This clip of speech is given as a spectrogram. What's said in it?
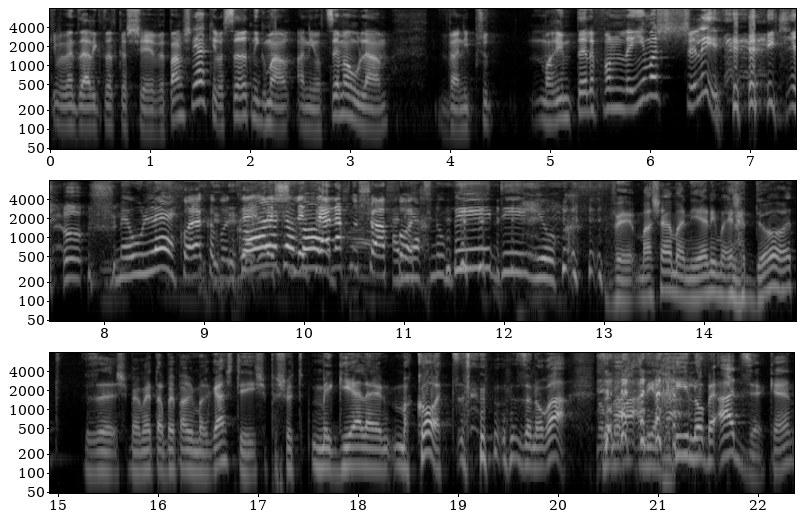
כי באמת זה היה לי קצת קשה, ופעם שנייה, כאילו הסרט נגמר, אני יוצא מהאולם, ואני פשוט מרים טלפון לאימא שלי, כאילו... מעולה. כל הכבוד, כל הכבוד. לזה אנחנו שואפות. אנחנו בדיוק. ומה שהיה מעניין עם הילדות, זה שבאמת הרבה פעמים הרגשתי שפשוט מגיע להן מכות, זה נורא, זה נורא, אני הכי לא בעד זה, כן?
